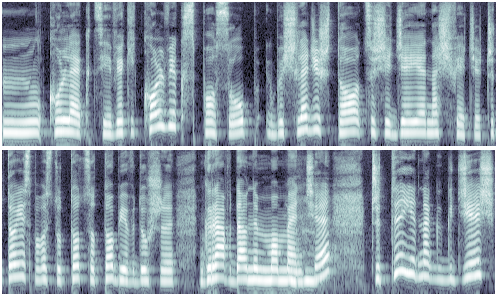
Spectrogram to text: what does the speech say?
mm, kolekcje, w jakikolwiek sposób jakby śledzisz to, co się dzieje na świecie? Czy to jest po prostu to, co tobie w duszy gra w danym momencie? Mhm. Czy ty jednak gdzieś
